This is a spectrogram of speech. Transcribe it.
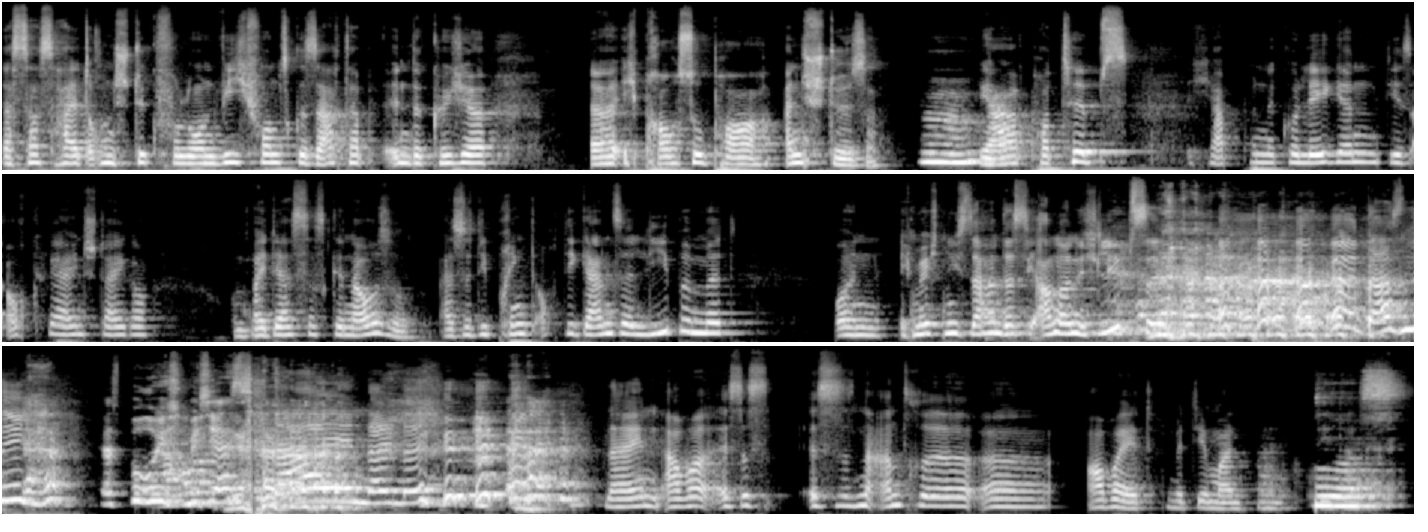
dass das halt auch ein Stück verloren, wie ich vorhin gesagt habe, in der Küche, äh, ich brauche so ein paar Anstöße, ja, ein paar Tipps. Ich habe eine Kollegin, die ist auch Quereinsteiger und bei der ist das genauso. Also die bringt auch die ganze Liebe mit und ich möchte nicht sagen, dass die anderen nicht lieb sind. das nicht. Das beruhigt mich jetzt. Nein, nein, nein. nein, aber es ist, es ist eine andere äh, Arbeit mit jemandem, die das,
